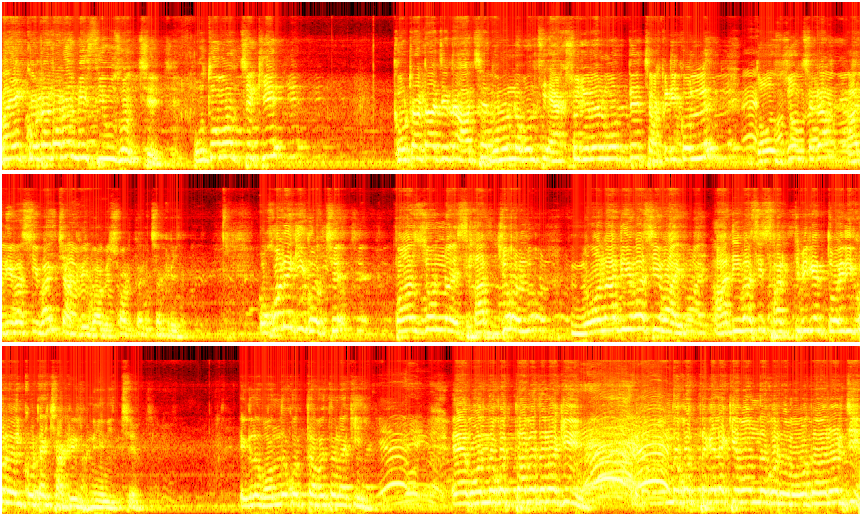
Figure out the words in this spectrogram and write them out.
বা এই কোটাটারও মিস ইউজ হচ্ছে। প্রথম হচ্ছে কি? কোটাটা যেটা আছে, ধরুন না বলছি একশো জনের মধ্যে চাকরি করলে দশ জন সেটা আদিবাসী ভাই চাকরি পাবে, সরকারি চাকরি ওখানে কি করছে? পাঁচজন নয় সাতজন নন আদিবাসী ভাই আদিবাসী সার্টিফিকেট তৈরি করে ওই কোটায় চাকরি নিয়ে নিচ্ছে। এগুলো বন্ধ করতে হবে তো নাকি? এ, বন্ধ করতে হবে তো নাকি? বন্ধ করতে গেলে কে বন্ধ করবে, মমতা ব্যানার্জি?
